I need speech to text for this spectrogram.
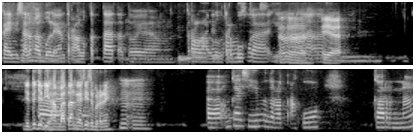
Kayak misalnya nggak boleh yang terlalu ketat atau yang terlalu terbuka gitu. Heeh, Heeh. Iya. Hmm. Itu jadi Ah, hambatan nggak iya. sih sebenarnya? Mm-mm. Eh, enggak sih menurut aku karena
